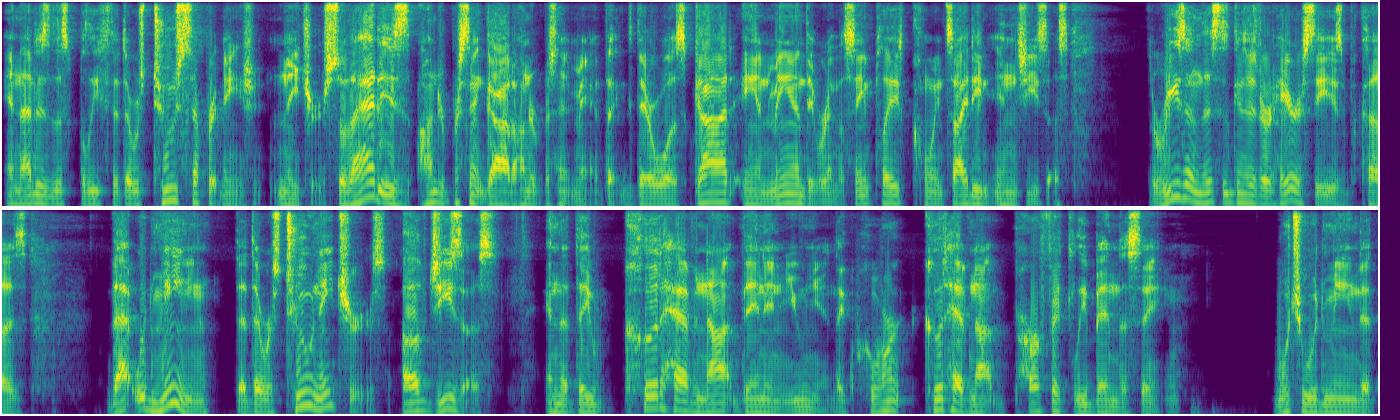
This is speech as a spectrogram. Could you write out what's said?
And that is this belief that there was two separate natures. So that is 100% God, 100% man. That there was God and man. They were in the same place, coinciding in Jesus. The reason this is considered heresy is because that would mean that there was two natures of Jesus and that they could have not been in union. They weren't, could have not perfectly been the same which would mean that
